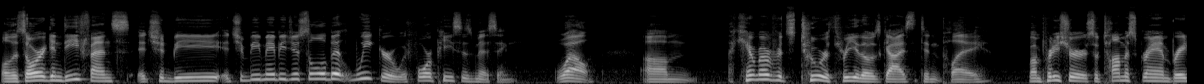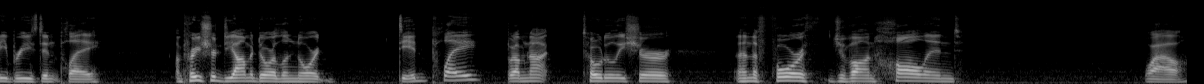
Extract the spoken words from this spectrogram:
well, this Oregon defense, it should be it should be maybe just a little bit weaker with four pieces missing. Well, um, I can't remember if it's two or three of those guys that didn't play. But I'm pretty sure. So Thomas Graham, Brady Breeze didn't play. I'm pretty sure Deommodore Lenoir did play, but I'm not totally sure. And the fourth, Jevon Holland. Wow,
